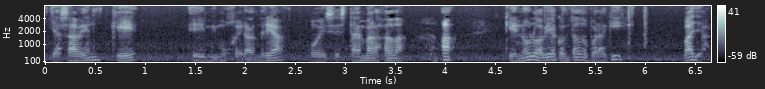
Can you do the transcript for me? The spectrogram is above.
Y ya saben que eh, mi mujer Andrea pues está embarazada. Ah, que no lo había contado por aquí. Vaya.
